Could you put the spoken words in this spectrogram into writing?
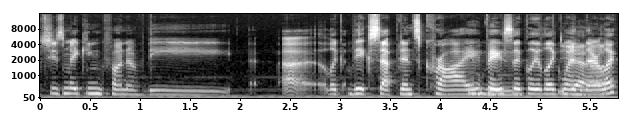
she's making fun of the uh like the acceptance cry basically like when Yeah. they're like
